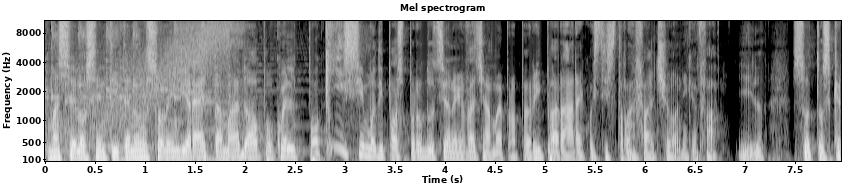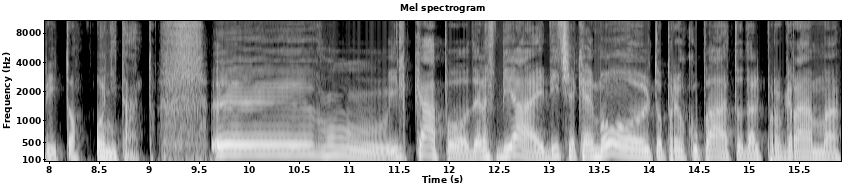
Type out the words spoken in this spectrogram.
ma se lo sentite non solo in diretta, ma dopo quel pochissimo di post produzione che facciamo è proprio riparare questi strafalcioni che fa il sottoscritto ogni tanto. Eh, il capo dell'FBI dice che è molto preoccupato dal programma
